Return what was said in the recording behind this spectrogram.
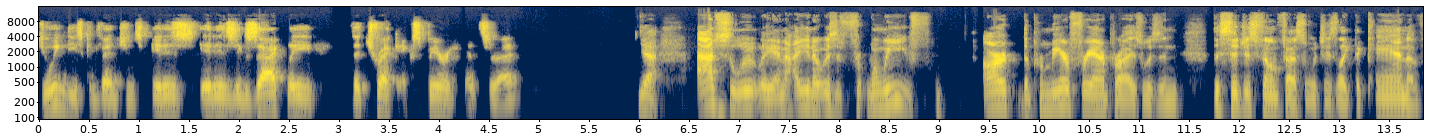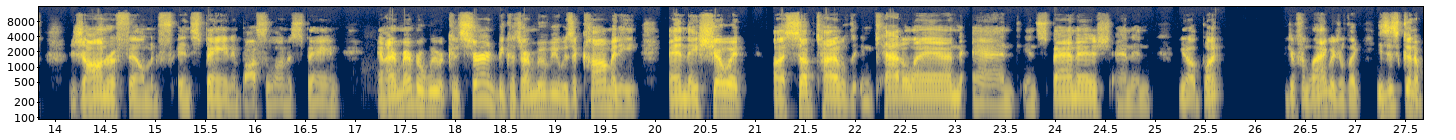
doing these conventions. It is it is exactly the Trek experience, right? Yeah, absolutely. And I, you know, it was when we our the premiere free enterprise was in the Sitges Film Festival, which is like the Cannes of genre film in, in Spain, in Barcelona, Spain. And I remember we were concerned because our movie was a comedy, and they show it uh, subtitled in Catalan and in Spanish and in you know a bunch different language. I was like, is this going to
